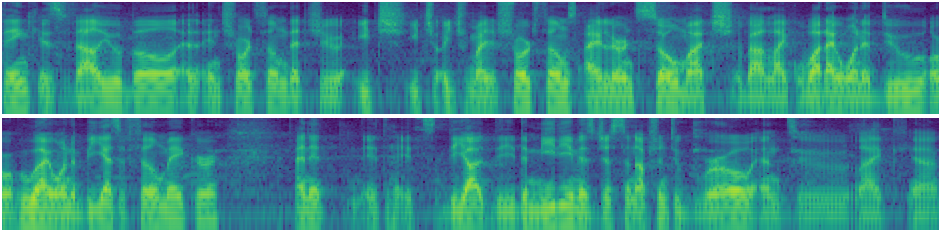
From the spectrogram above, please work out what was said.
think is valuable in short film. That you each each each of my short films, I learned so much about like what I want to do or who I want to be as a filmmaker, and it it it's the uh, the the medium is just an option to grow and to like yeah.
